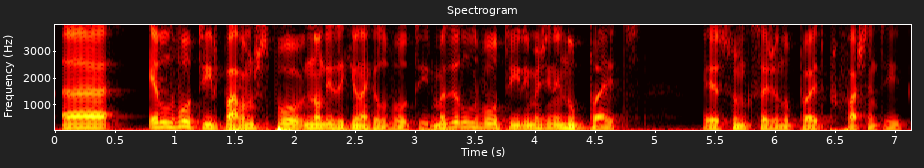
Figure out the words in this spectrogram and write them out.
Uh, ele levou o tiro, pá, vamos supor, não diz aqui onde é que ele levou o tiro, mas ele levou o tiro, imaginem, no peito. Eu assumo que seja no peito porque faz sentido.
